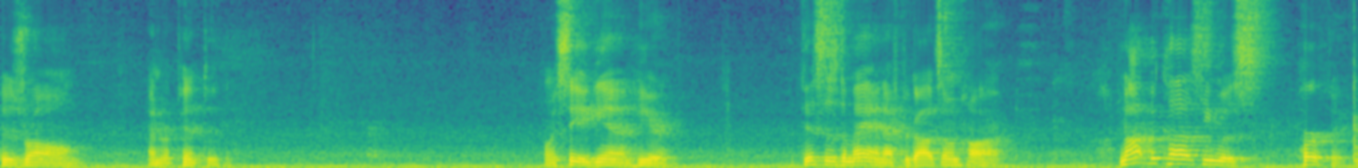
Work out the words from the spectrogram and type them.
his wrong and repented. And we see again here this is the man after God's own heart. Not because he was perfect,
